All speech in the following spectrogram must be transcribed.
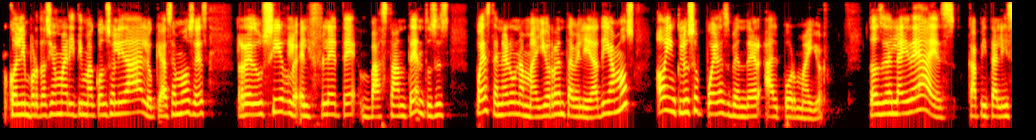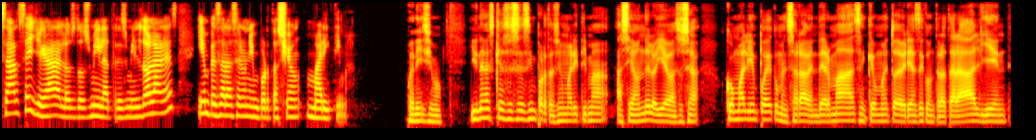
Con la importación marítima consolidada, lo que hacemos es reducir el flete bastante, entonces puedes tener una mayor rentabilidad, digamos, o incluso puedes vender al por mayor. Entonces, la idea es capitalizarse, llegar a los 2 mil a 3 mil dólares y empezar a hacer una importación marítima. Buenísimo. Y una vez que haces esa importación marítima, ¿hacia dónde lo llevas? O sea, ¿cómo alguien puede comenzar a vender más? ¿En qué momento deberías de contratar a alguien?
